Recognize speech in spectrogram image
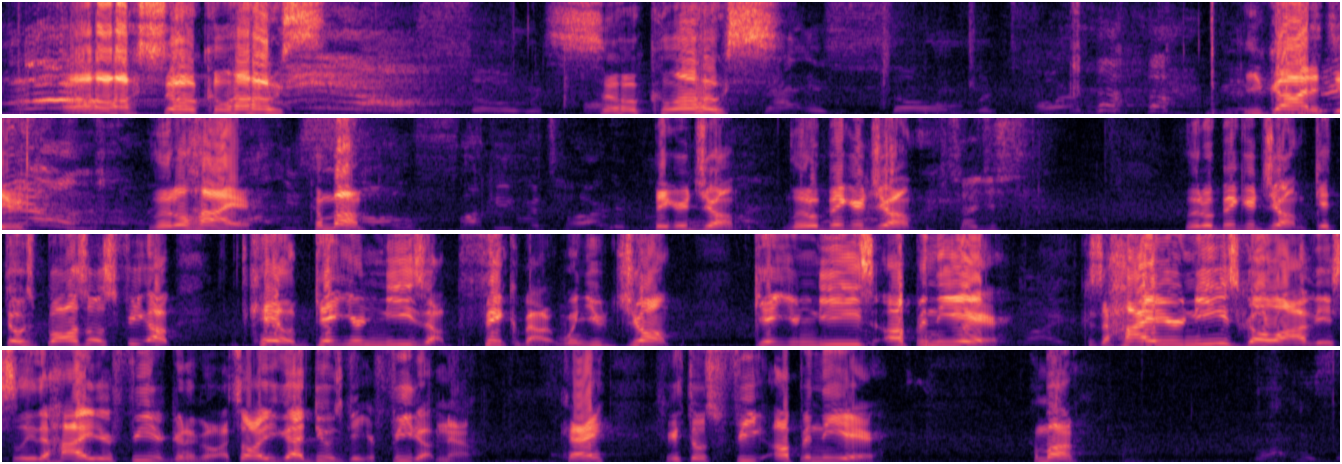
Oh, so close. So. So close. So. You got it, dude. Little higher. Come on. So fucking retarded. bro. Bigger jump. Little bigger jump. So just Little bigger jump. Get those balls, those feet up. Caleb, get your knees up. Think about it. When you jump, get your knees up in the air. Because the higher your knees go, obviously, the higher your feet are going to go. That's all you got to do is get your feet up now. Okay? Get those feet up in the air. Come on. That is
